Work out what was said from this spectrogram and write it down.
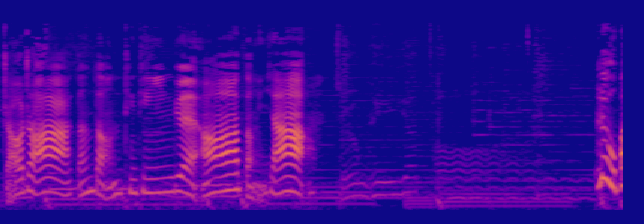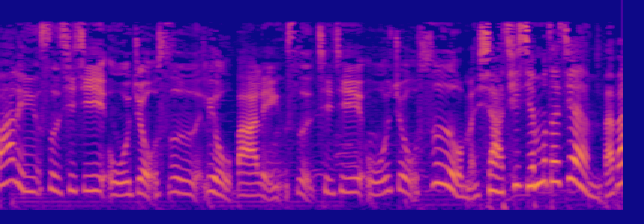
找找啊，等等，听听音乐啊，等一下啊。六八零四七七五九四六八零四七七五九四，我们下期节目再见，拜拜。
